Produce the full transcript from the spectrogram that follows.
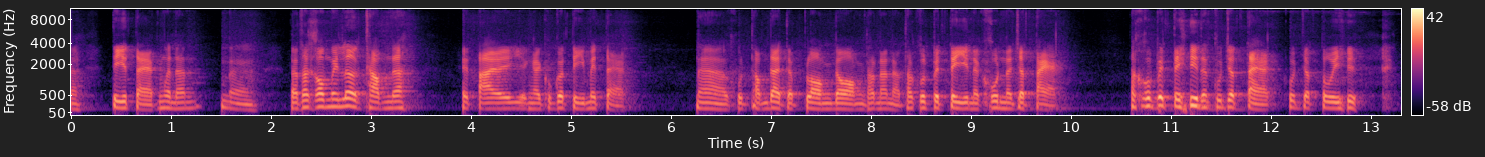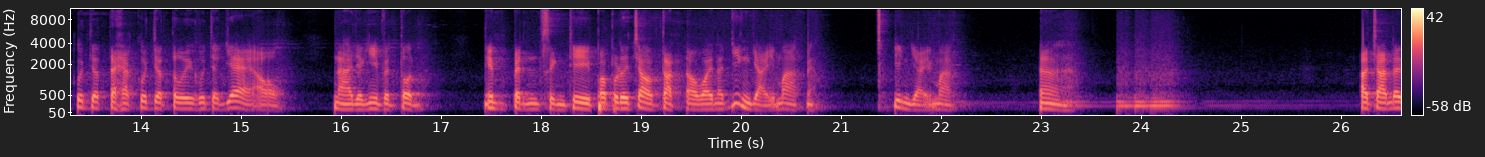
นะตีแตกเมื่อนั้นนะแต่ถ้าเขาไม่เลิกทำนะให้ตายยังไงคุณก็ตีไม่แตกนะคุณทำได้แต่ปลองดองเท่านั้นนะถ้าคุณไปตีนะคุณนะจะแตก ถ้าคุณไปตีนะคุณจะแตก คุณจะตุย คุณจะแตก คุณจะตุย คุณจะแย่เอานะอย่างนี้เป็นต้นนี่เป็นสิ่งที่พระพุทธเจ้าตรัสเอาไว้นะยิ่งใหญ่มากนะยิ่งใหญ่มากอ่า อาจารย์ได้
